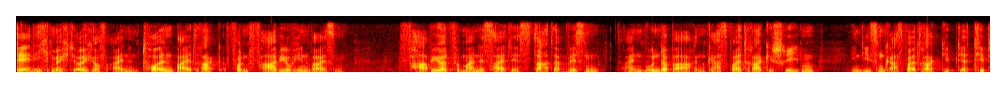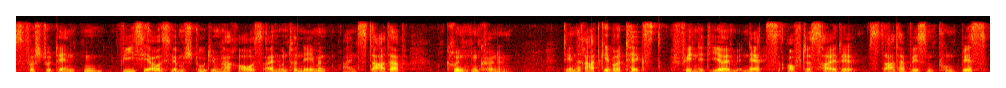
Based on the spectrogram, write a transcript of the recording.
denn ich möchte euch auf einen tollen Beitrag von Fabio hinweisen. Fabio hat für meine Seite Startup Wissen einen wunderbaren Gastbeitrag geschrieben. In diesem Gastbeitrag gibt er Tipps für Studenten, wie sie aus ihrem Studium heraus ein Unternehmen, ein Startup, gründen können. Den Ratgebertext findet ihr im Netz auf der Seite startupwissen.biz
